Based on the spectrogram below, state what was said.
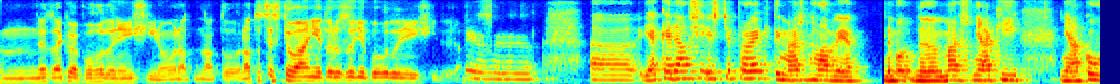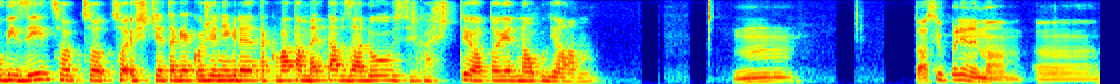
um, je to takové pohodlnější, no, na, na, to, na to cestování je to rozhodně pohodlnější. Teda. Jo, jo, jo. Uh, jaké další ještě projekty máš v hlavě? Nebo uh, máš nějaký, nějakou vizi, co, co, co ještě tak jako, že někde taková ta meta vzadu, si říkáš, ty jo, to jednou udělám. Hmm, to asi úplně nemám. Uh,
